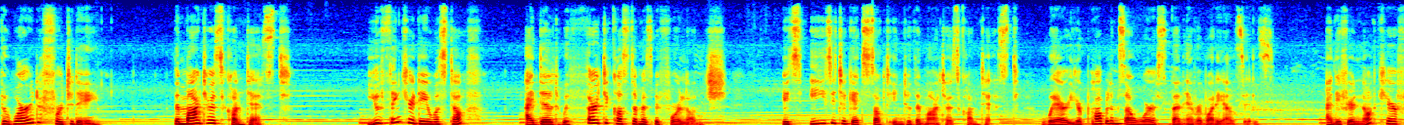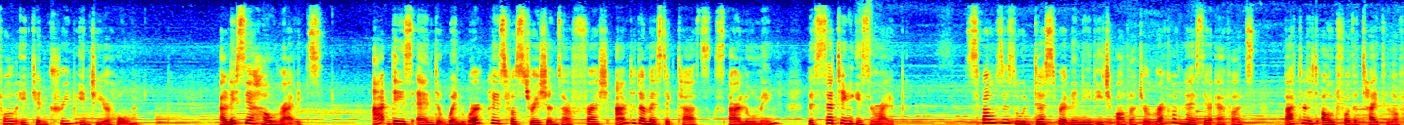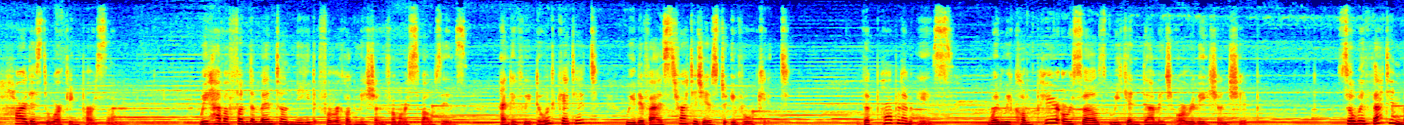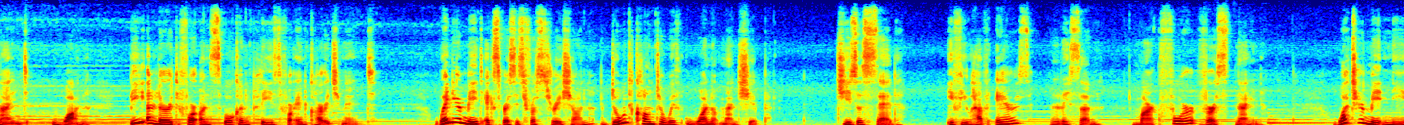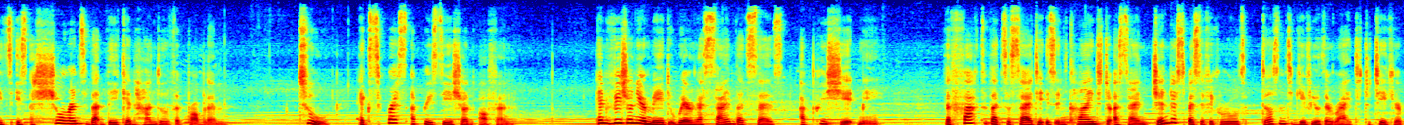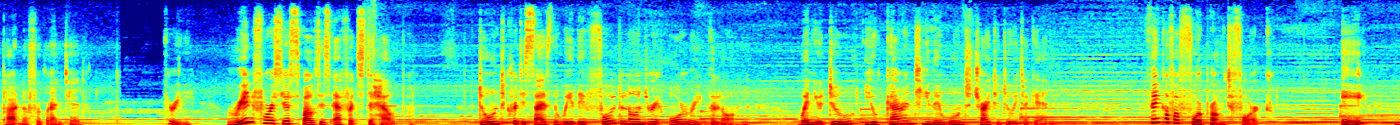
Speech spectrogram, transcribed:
The word for today the Martyrs Contest. You think your day was tough? I dealt with 30 customers before lunch. It's easy to get sucked into the Martyrs Contest, where your problems are worse than everybody else's. And if you're not careful, it can creep into your home. Alicia Howe writes At day's end, when workplace frustrations are fresh and domestic tasks are looming, the setting is ripe. Spouses who desperately need each other to recognize their efforts battle it out for the title of hardest working person. We have a fundamental need for recognition from our spouses, and if we don't get it, we devise strategies to evoke it. The problem is, when we compare ourselves, we can damage our relationship. So, with that in mind, 1. Be alert for unspoken pleas for encouragement. When your mate expresses frustration, don't counter with one upmanship. Jesus said, If you have ears, listen. Mark 4, verse 9. What your mate needs is assurance that they can handle the problem. 2. Express appreciation often. Envision your mate wearing a sign that says, Appreciate me. The fact that society is inclined to assign gender specific rules doesn't give you the right to take your partner for granted. 3. Reinforce your spouse's efforts to help. Don't criticize the way they fold the laundry or rake the lawn. When you do, you guarantee they won't try to do it again. Think of a four pronged fork. A.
